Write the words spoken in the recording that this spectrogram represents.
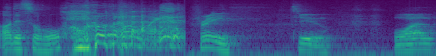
Oh, that's a hole. Oh my god. Three, two, one.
